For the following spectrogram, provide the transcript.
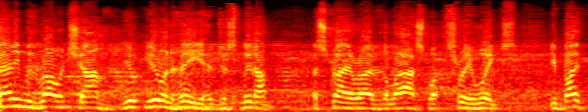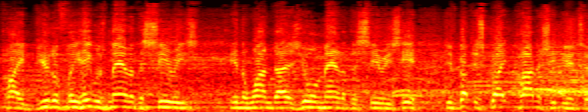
batting with Rohit Sharma, you, you and he have just lit up Australia over the last, what, three weeks. You both played beautifully. He was man of the series in the one days. You're man of the series here. You've got this great partnership, you two.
